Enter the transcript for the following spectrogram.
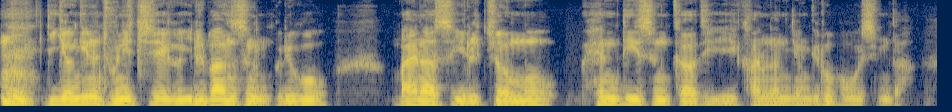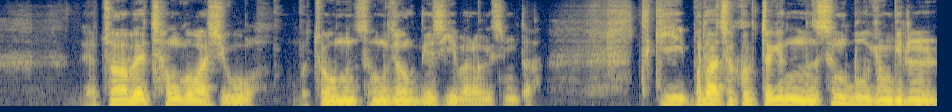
이 경기는 주니치의 그 일반승 그리고 마이너스 1.5 핸디승까지 가능한 경기로 보고 있습니다. 네, 조합에 참고하시고 좋은 성적 내시기 바라겠습니다. 특히 보다 적극적인 승부 경기를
